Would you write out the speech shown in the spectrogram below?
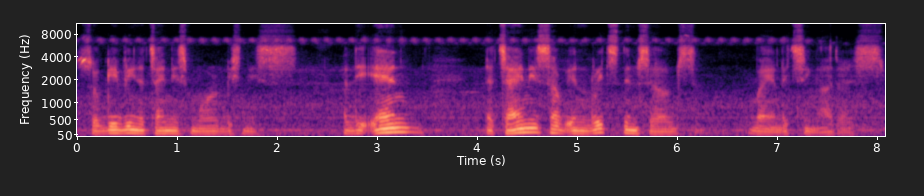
So giving the Chinese more business. At the end, the Chinese have enriched themselves by enriching others.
